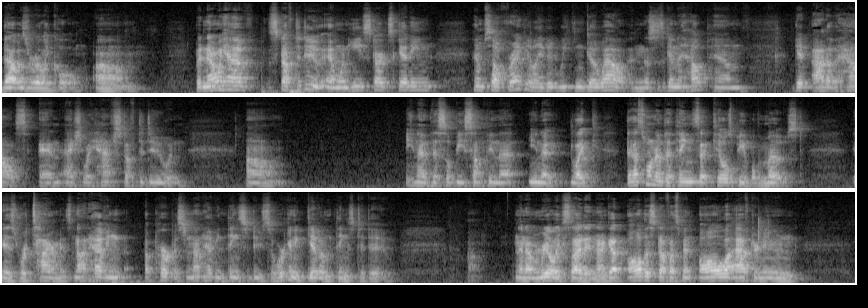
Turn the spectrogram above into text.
that was really cool. Um, but now we have stuff to do. And when he starts getting himself regulated, we can go out and this is going to help him get out of the house and actually have stuff to do and um, you know this will be something that you know like that's one of the things that kills people the most is retirements not having a purpose not having things to do so we're going to give them things to do and i'm real excited and i got all the stuff i spent all afternoon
